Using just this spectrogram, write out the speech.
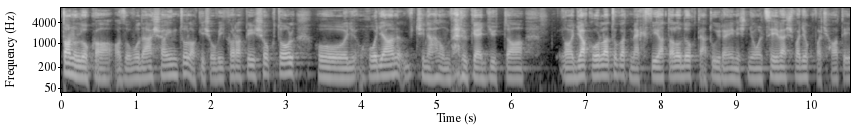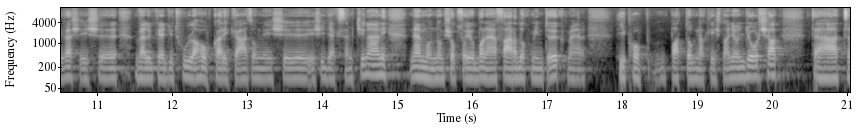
tanulok a, az óvodásaimtól, a kis óvikaratésoktól, hogy hogyan csinálom velük együtt a, a gyakorlatokat, megfiatalodok, tehát újra én is 8 éves vagyok, vagy 6 éves, és velük együtt hullahop karikázom, és, és igyekszem csinálni. Nem mondom, sokszor jobban elfáradok, mint ők, mert hip-hop pattognak és nagyon gyorsak, tehát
